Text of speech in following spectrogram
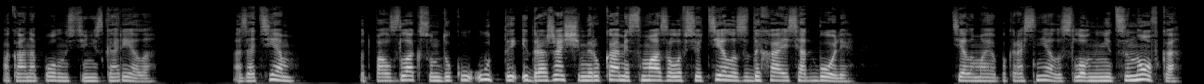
пока она полностью не сгорела, а затем подползла к сундуку Утты и дрожащими руками смазала все тело, задыхаясь от боли. Тело мое покраснело, словно не циновка,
